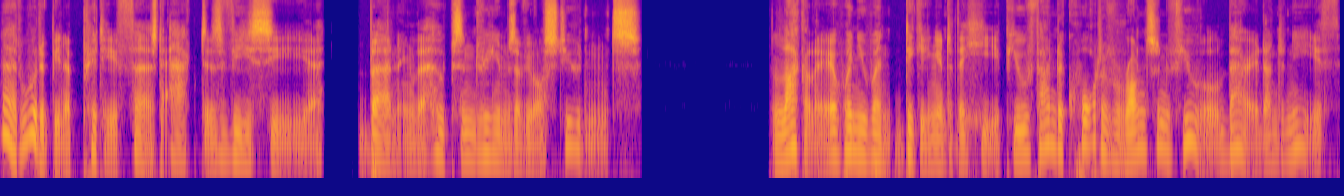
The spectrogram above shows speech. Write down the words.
That would have been a pretty first act as VC, burning the hopes and dreams of your students. Luckily, when you went digging into the heap, you found a quart of Ronson fuel buried underneath.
